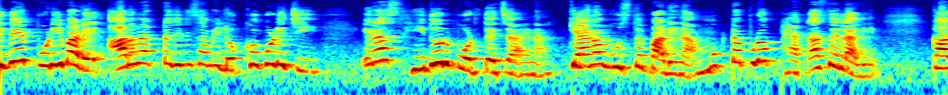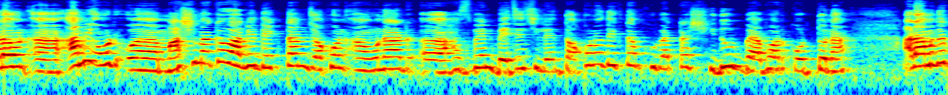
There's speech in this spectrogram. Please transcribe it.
এদের পরিবারে আরও একটা জিনিস আমি লক্ষ্য করেছি, এরা সিঁদুর পড়তে চায় না। কেন বুঝতে পারি না। মুখটা পুরো ফ্যাকাসে লাগে। কারণ আমি ওর মাসিমাকেও আগে দেখতাম যখন ওনার হাজব্যান্ড বেঁচে ছিলেন, তখনও দেখতাম খুব একটা সিঁদুর ব্যবহার করতো না। আর আমাদের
